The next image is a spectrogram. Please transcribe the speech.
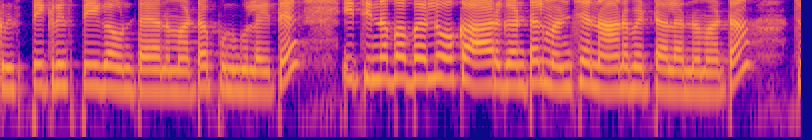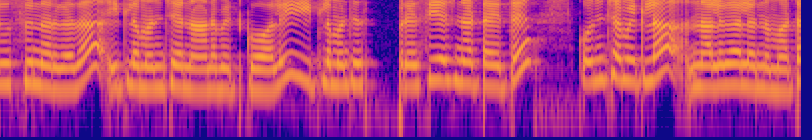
క్రిస్పీ క్రిస్పీగా ఉంటాయన్నమాట పునుగులు అయితే ఈ చిన్న బొబ్బర్లు ఒక ఆరు గంటలు మంచిగా నానబెట్టాలన్నమాట. చూస్తున్నారు కదా ఇట్లా మంచిగా నానబెట్టుకోవాలి. ఇట్లా మంచిగా ప్రెస్ చేసినట్టయితే కొంచెం ఇట్లా నలగాలన్నమాట.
